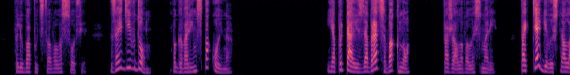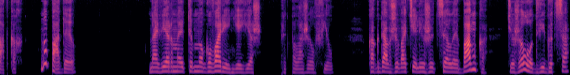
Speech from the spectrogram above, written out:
— полюбопытствовала Софи. «Зайди в дом, поговорим спокойно». «Я пытаюсь забраться в окно», — пожаловалась Мари. «Подтягиваюсь на лапках, но падаю». «Наверное, ты много варенья ешь», — предположил Фил. «Когда в животе лежит целая банка, тяжело двигаться».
